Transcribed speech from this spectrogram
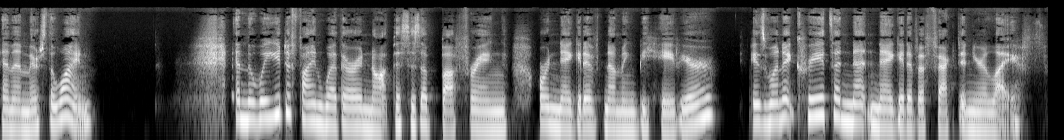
And then there's the wine. And the way you define whether or not this is a buffering or negative numbing behavior is when it creates a net negative effect in your life.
